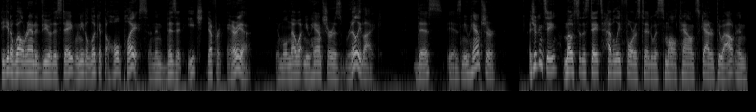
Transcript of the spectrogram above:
To get a well rounded view of this state, we need to look at the whole place and then visit each different area. Then we'll know what New Hampshire is really like. This is New Hampshire. As you can see, most of the state's heavily forested with small towns scattered throughout, and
